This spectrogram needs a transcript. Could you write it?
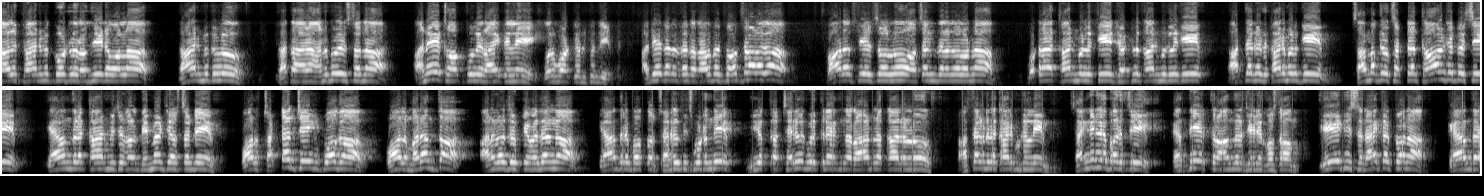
నాలుగు కార్మిక కోట్లు రద్దు చేయడం వల్ల కార్మికులు గత అనుభవిస్తున్న అనేక హక్కుల్ని రాయితీని కోల్పోవడం జరుగుతుంది. అదే గత నలభై సంవత్సరాలుగా భారతదేశంలో అసంఘ రంగంలో ఉన్న పుట్ట కార్మికులకి జట్లు కార్మికులకి అర్థగత కార్మికులకి సమగ్ర చట్టం కావాలని చెప్పేసి కేంద్ర కార్మికులు డిమాండ్ చేస్తుంటే వాళ్ళు చట్టం చేయకపోగా వాళ్ళు మరింత అనగదొక్కే విధంగా కేంద్ర ప్రభుత్వం చర్యలు తీసుకుంటుంది. ఈ యొక్క చర్యలకు వ్యతిరేకంగా రానున్న కాలంలో అసంఘటిత కార్మికుల్ని సంఘటితపరిచి పెద్ద ఎత్తున ఆందోళన చేయడం కోసం ఏటీసీ నాయకత్వాన కేంద్ర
